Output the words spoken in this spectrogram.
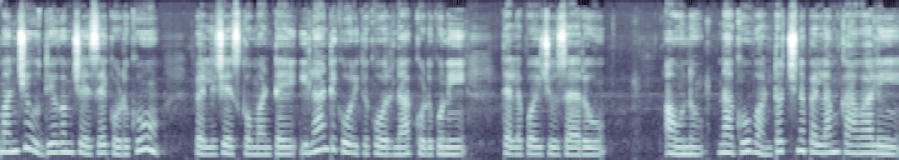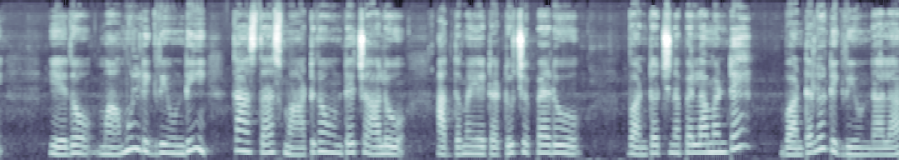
మంచి ఉద్యోగం చేసే కొడుకు పెళ్ళి చేసుకోమంటే ఇలాంటి కోరిక కోరిన కొడుకుని తెల్లపోయి చూశారు. అవును నాకు వంటొచ్చిన పిల్లం కావాలి. ఏదో మామూలు డిగ్రీ ఉండి కాస్త స్మార్ట్గా ఉంటే చాలు అర్థమయ్యేటట్టు చెప్పాడు. వంటొచ్చిన పిల్లమంటే వంటలో డిగ్రీ ఉండాలా?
